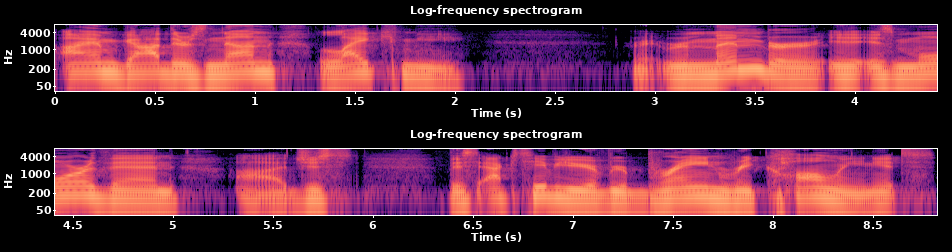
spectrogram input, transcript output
I am God, there's none like me. Right? Remember is more than uh, just this activity of your brain recalling. It's,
